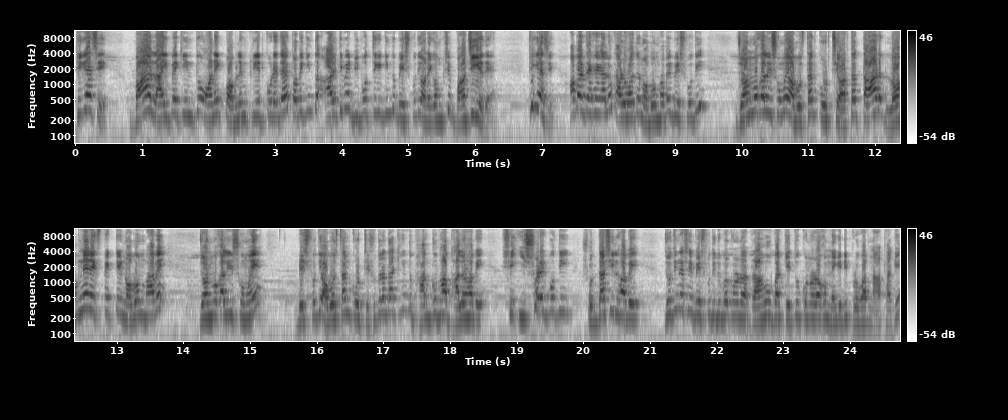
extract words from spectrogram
ঠিক আছে? বা লাইফে কিন্তু অনেক প্রবলেম ক্রিয়েট করে দেয়, তবে কিন্তু আলটিমেট বিপদ থেকে কিন্তু বৃহস্পতি অনেক অংশে বাঁচিয়ে দেয়। ঠিক আছে? আবার দেখা গেল কারও হয়তো নবমভাবে বৃহস্পতি জন্মকালীন সময়ে অবস্থান করছে, অর্থাৎ তার লগ্নের এক্সপেক্টে নবমভাবে জন্মকালীন সময়ে বৃহস্পতি অবস্থান করছে। সুতরাং তাকে কিন্তু ভাগ্যভাব ভালো হবে, সে ঈশ্বরের প্রতি শ্রদ্ধাশীল হবে। যদি না সে বৃহস্পতির উপর কোনো রাহু বা কেতু কোনো রকম নেগেটিভ প্রভাব না থাকে,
